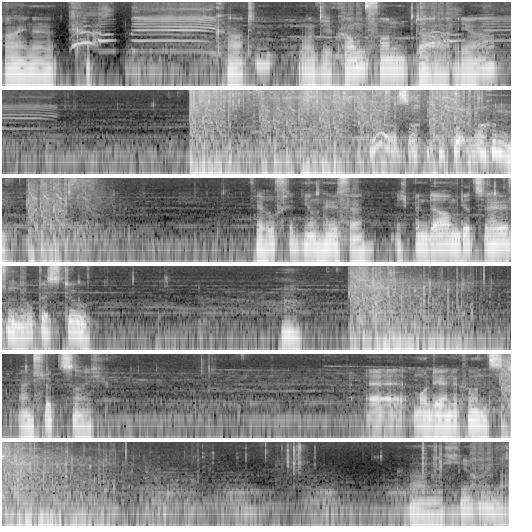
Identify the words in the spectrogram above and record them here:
Eine Ka Karte. Und wir kommen von da, ja? Ja, Sachen kaputt machen. Wer ruft denn hier um Hilfe? Ich bin da, um dir zu helfen. Wo bist du? Hm. Ein Flugzeug. Äh, moderne Kunst. Kann ich hier rein? Nein.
